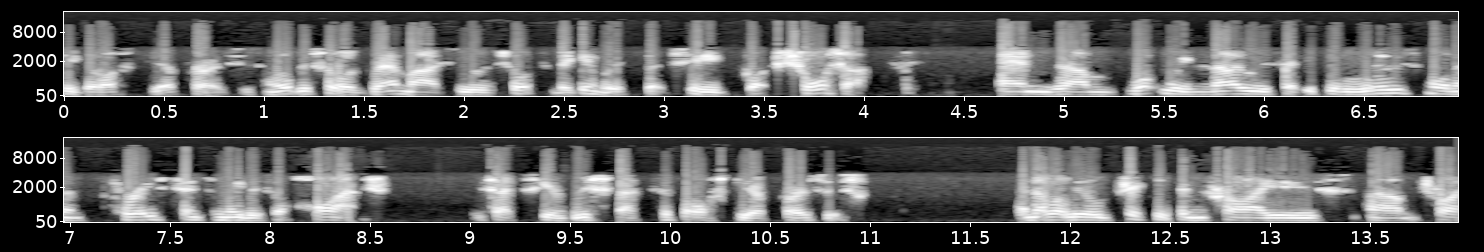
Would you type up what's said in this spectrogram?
she got osteoporosis. And all this sort of grandma, she was short to begin with, but she got shorter. And um, what we know is that if you lose more than three centimetres of height, it's actually a risk factor for osteoporosis. Another little trick you can try is um, try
